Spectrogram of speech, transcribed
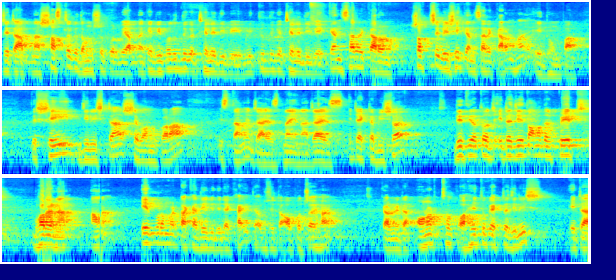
যেটা আপনার স্বাস্থ্যকে ধ্বংস করবে, আপনাকে বিপদের দিকে ঠেলে দিবে, মৃত্যুর দিকে ঠেলে দিবে, ক্যান্সারের কারণ, সবচেয়ে বেশি ক্যান্সারের কারণ হয় এই ধূমপান। তো সেই জিনিসটা সেবন করা ইসলামে জায়েজ নাই, না জায়েজ। এটা একটা বিষয়। দ্বিতীয়ত, এটা যেহেতু আমাদের পেট ভরে না, আমরা এরপর আমরা টাকা দিয়ে যদি এটা খাই, তাহলে সেটা অপচয় হয়। কারণ এটা অনর্থক, অহেতুক একটা জিনিস। এটা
